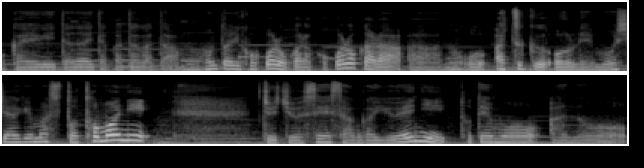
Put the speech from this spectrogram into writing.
お買い上げいただいた方々もう本当に心から心からあの熱く御礼申し上げますとともに受注生産がゆえにとてもあの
